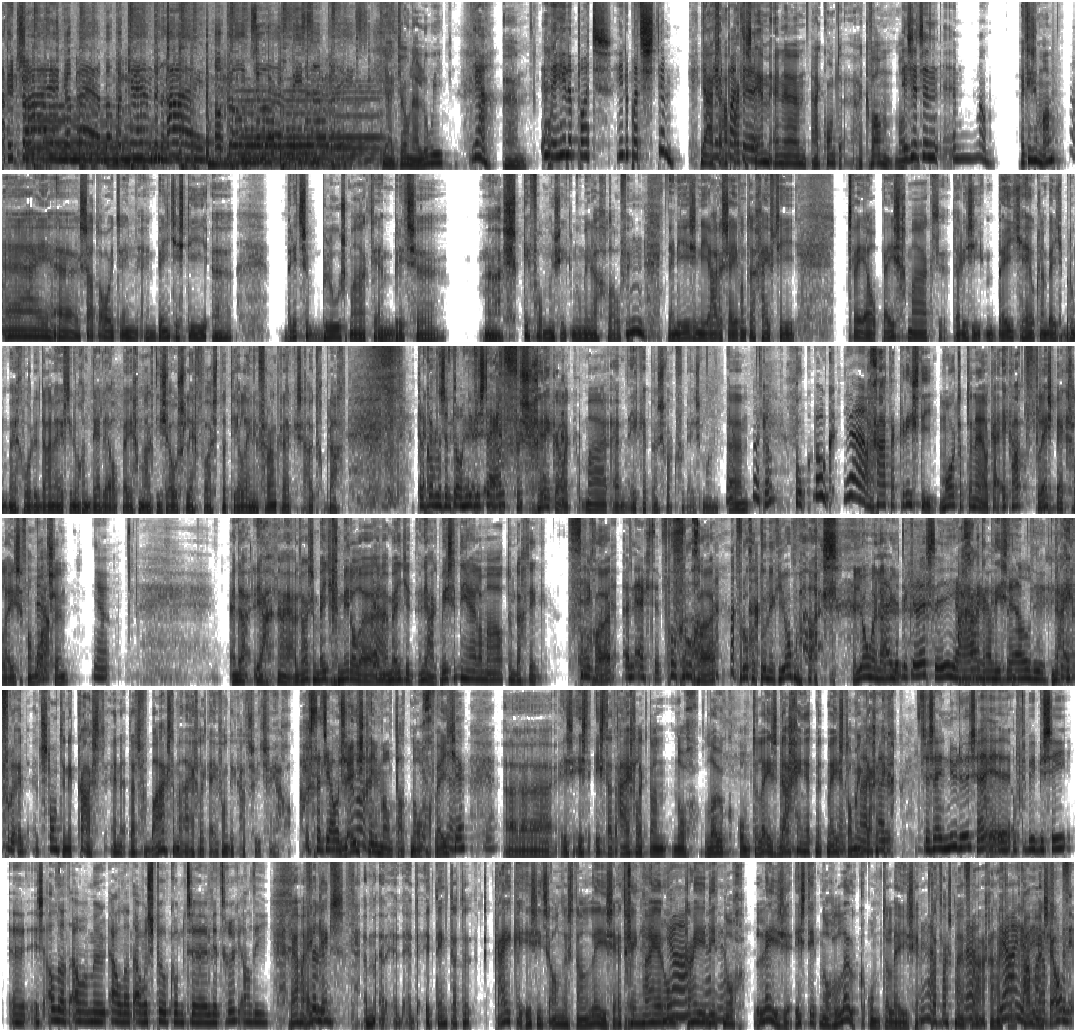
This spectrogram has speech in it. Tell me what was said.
I could try a kebab up a Camden High or go to a pizza place. Ja, Jonah Louis. Ja, ehm, een hele apart, hele apart stem. ja, hij heeft een aparte aparte- stem en ehm, hij, komt, hij kwam. Want Is het een, een man? Het is een man. Oh. Eh, hij eh, zat ooit in, in bandjes die eh, Britse blues maakten en Britse nou, skiffelmuziek noem je dat geloof ik. Hmm. En die is in de jaren zeventig heeft hij twee LP's gemaakt. Daar is hij een beetje, heel klein beetje beroemd mee geworden. Daarna heeft hij nog een derde LP gemaakt die zo slecht was dat hij alleen in Frankrijk is uitgebracht. Dan konden ze hem toch niet verstaan. Echt verschrikkelijk. maar eh, ik heb een zwak voor deze man. Ja, Ehm, dat kan. boek. Boek, ja. Agatha Christie, Moord op de Nijl. Kijk, ik had Flashback gelezen van Ja. Watson. ja. En daar, ja, nou ja, het was een beetje gemiddelde. En een beetje, ja, ik wist het niet helemaal. Toen dacht ik, vroeger, Een echte. Vroeger. vroeger, vroeger toen ik jong was. Een jongen dan nu. Christie, ja. Agatha Christie. geweldig. Nou, ik vroeg, het, stond in de kast. En dat verbaasde me eigenlijk even. Want ik had zoiets van, ja, goh, ach, Is dat jouw leest iemand dat nog, Ja, weet ja, je? Eh, is, is, is dat eigenlijk dan nog leuk om te lezen? Daar ging het met om. Ik maar- dacht, maar ik, Ze zijn nu dus, hè, eh, op de BBC, eh, is al dat, oude, al dat oude spul komt weer terug. Al die ja, maar ik denk, ehm, ik denk dat het kijken is iets anders dan lezen. Het ging mij erom, Ja, kan je ja, dit ja. nog lezen? Is dit nog leuk om te lezen? Dat was mijn vraag eigenlijk aan mijzelf.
